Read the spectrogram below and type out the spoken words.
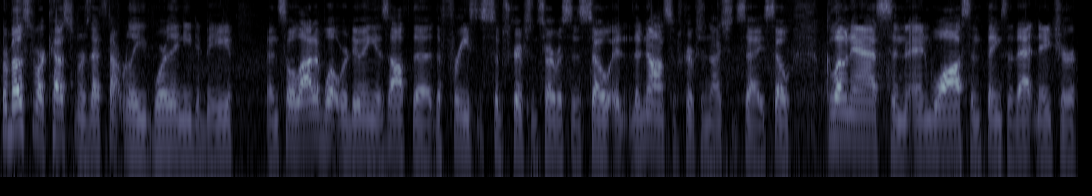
For most of our customers, that's not really where they need to be. And so a lot of what we're doing is off the, the free subscription services, so it, the non-subscription, I should say. So GLONASS and, and WAAS and things of that nature,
